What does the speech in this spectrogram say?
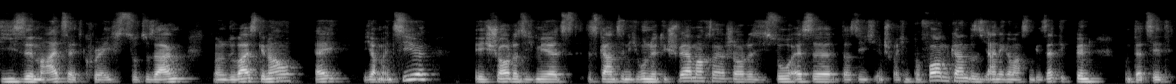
diese Mahlzeit cravest sozusagen, sondern du weißt genau, hey, ich habe mein Ziel, ich schaue, dass ich mir jetzt das Ganze nicht unnötig schwer mache, schaue, dass ich so esse, dass ich entsprechend performen kann, dass ich einigermaßen gesättigt bin und that's it.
